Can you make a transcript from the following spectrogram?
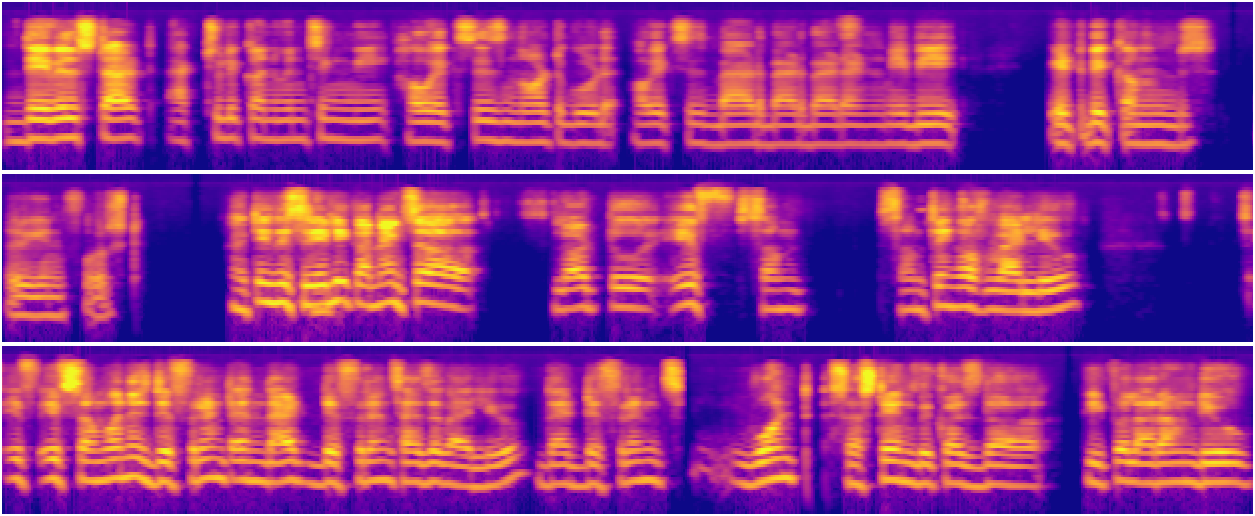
they will start actually convincing me how X is not good, how X is bad, bad, bad, and maybe it becomes reinforced. I think this really connects a lot to if some something of value, if if someone is different and that difference has a value, that difference won't sustain because the people around you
